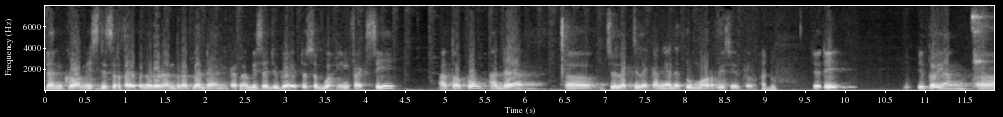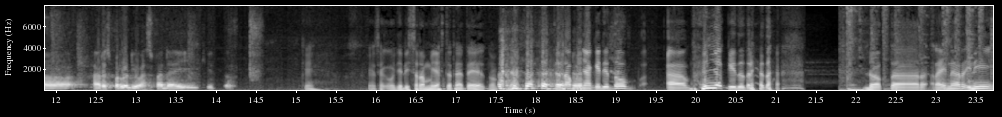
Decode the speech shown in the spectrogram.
dan kronis disertai penurunan berat badan karena bisa juga itu sebuah infeksi ataupun ada eh, jelek-jelekannya ada tumor di situ. Aduh. Jadi itu yang eh, harus perlu diwaspadai gitu. Oke. Oke, Saya kok jadi serem ya ternyata ya. Ternyata, penyakit itu eh, banyak gitu ternyata. Dokter Rainer ini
